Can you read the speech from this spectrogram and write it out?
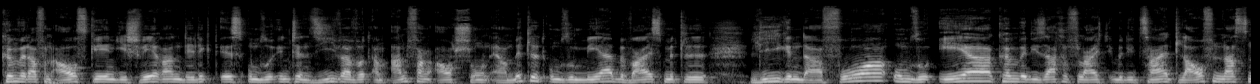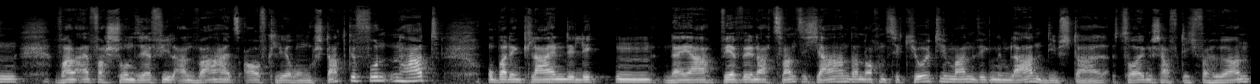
können wir davon ausgehen, je schwerer ein Delikt ist, umso intensiver wird am Anfang auch schon ermittelt, umso mehr Beweismittel liegen davor, umso eher können wir die Sache vielleicht über die Zeit laufen lassen, weil einfach schon sehr viel an Wahrheitsaufklärung stattgefunden hat. Und bei den kleinen Delikten, naja, wer will nach 20 Jahren dann noch ein Security-Mann wegen einem Ladendiebstahl zeugenschaftlich verhören,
